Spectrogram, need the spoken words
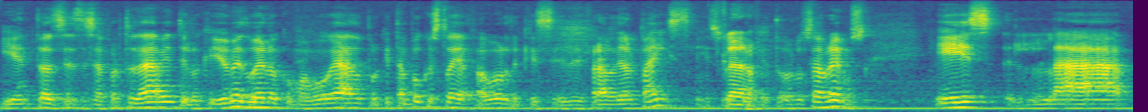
y entonces, desafortunadamente, lo que yo me duelo como abogado, porque tampoco estoy a favor de que se defraude al país, eso claro. es lo que todos lo sabremos, es la,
